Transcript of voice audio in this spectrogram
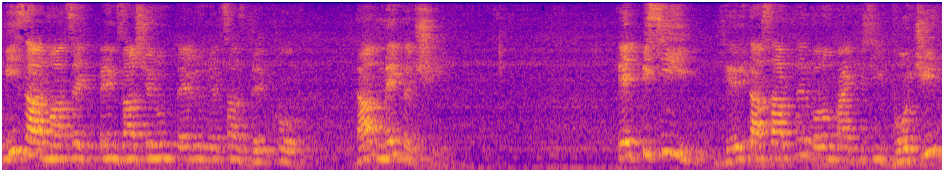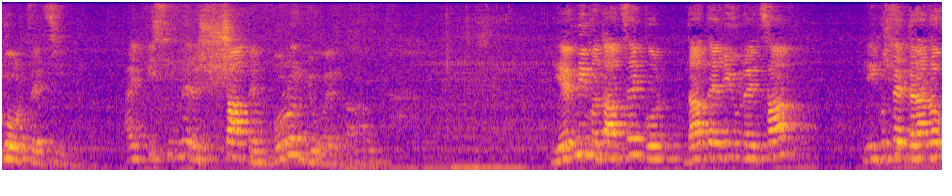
մի զարմացեք պենզաշելուն տեղի ունեցած դեպքով դա մեկը չի այդպիսի երիտասարդներ որոնք այդպիսի ոչին գործեցին այդպիսիները շատ են բոլոր գյուղերում եւ մի մտածեք որ դա տեղի ունեցավ Միգուցե դրանով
